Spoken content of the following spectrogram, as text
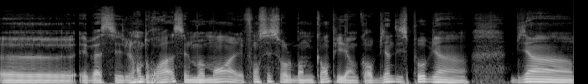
euh, et ben c'est l'endroit, c'est le moment. Allez foncer sur le Bandcamp, il est encore bien dispo, bien, bien,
